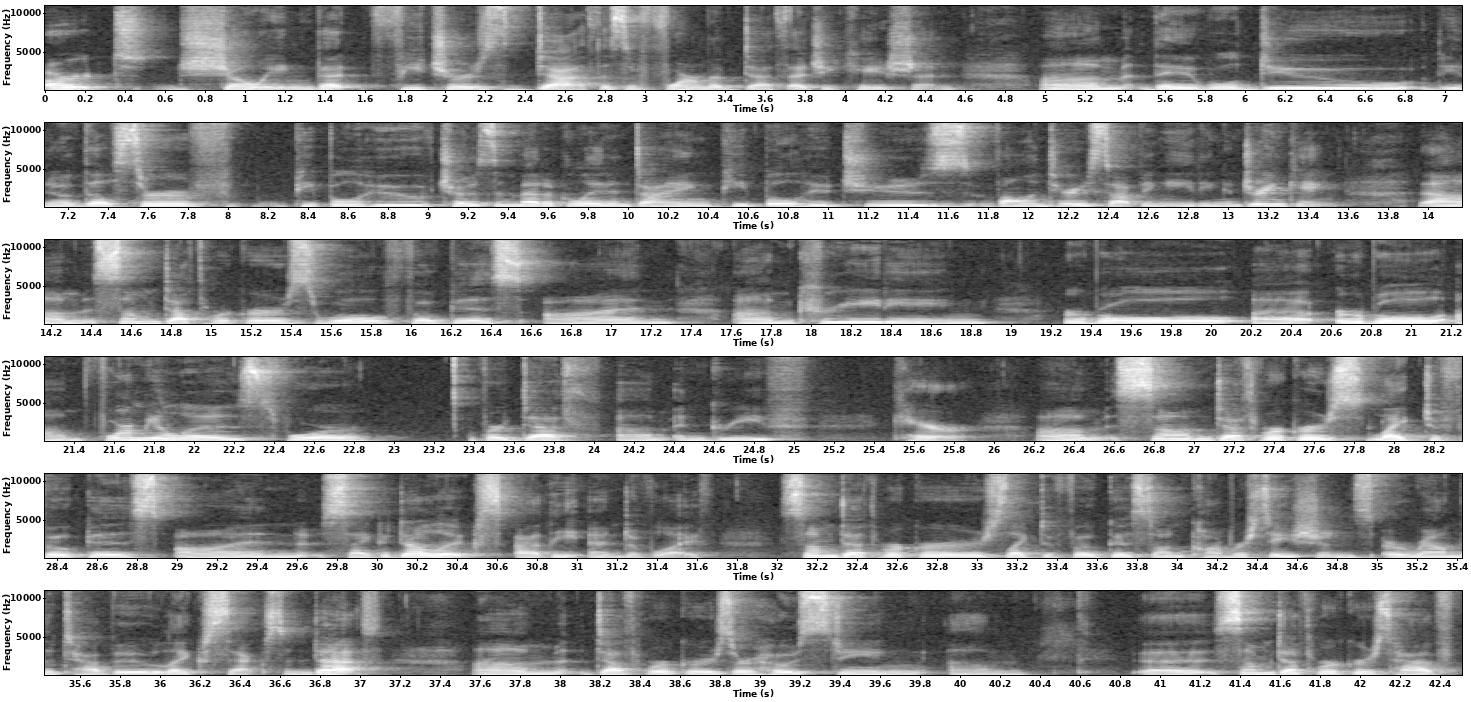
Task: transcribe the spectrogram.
art showing that features death as a form of death education. Um, they will do, you know, they'll serve people who've chosen medical aid in dying, people who choose voluntary stopping eating and drinking. Um, some death workers will focus on um, creating herbal uh, herbal um, formulas for for death um, and grief care. Um, some death workers like to focus on psychedelics at the end of life. Some death workers like to focus on conversations around the taboo, like sex and death. Um, death workers are hosting, um, uh, some death workers have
